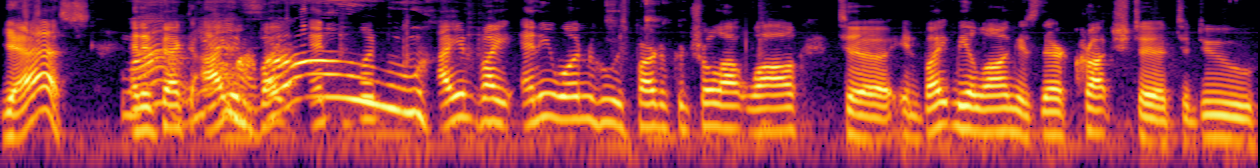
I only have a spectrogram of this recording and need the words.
Yes. Wow, and in fact, I invite Oh. anyone. I invite anyone who is part of Control Alt WoW to invite me along as their crutch to to do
